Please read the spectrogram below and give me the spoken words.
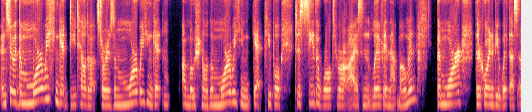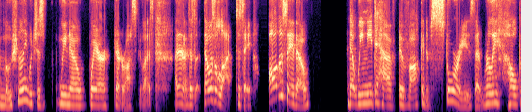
And so the more we can get detailed about stories, the more we can get emotional, the more we can get people to see the world through our eyes and live in that moment, the more they're going to be with us emotionally, which is we know where generosity lies. I don't know. that was a lot to say. All to say though, that we need to have evocative stories that really help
